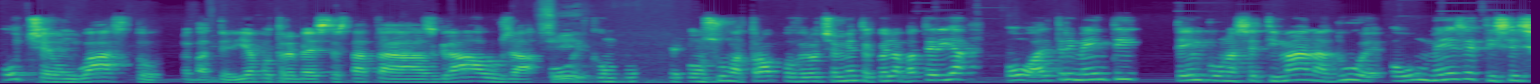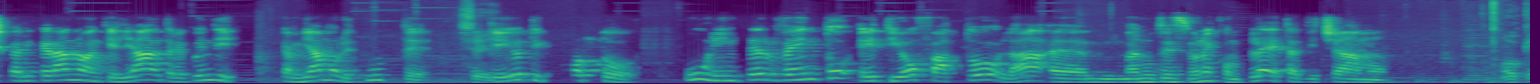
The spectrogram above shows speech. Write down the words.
o c'è un guasto, la batteria potrebbe essere stata sgrausa sì. o il componente consuma troppo velocemente quella batteria o altrimenti tempo una settimana, due o un mese ti si scaricheranno anche gli altri, quindi cambiamole tutte, sì. perché io ti porto un intervento e ti ho fatto la eh, manutenzione completa, diciamo. Ok,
